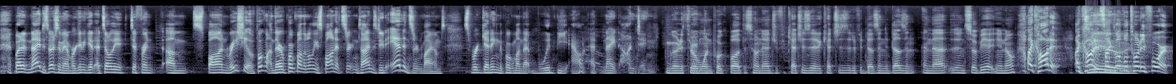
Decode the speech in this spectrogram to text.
but at night, especially, man, we're gonna get a totally different um, spawn ratio of Pokemon. There are Pokemon that only spawn at certain times, dude, and in certain biomes. So we're getting the Pokemon that would be out at night hunting. I'm going to throw one Pokeball at this Honedge. If it catches it, it catches it. If it doesn't, it doesn't. And that, then so be it. You know. I caught it. I caught it. It's like level 24.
